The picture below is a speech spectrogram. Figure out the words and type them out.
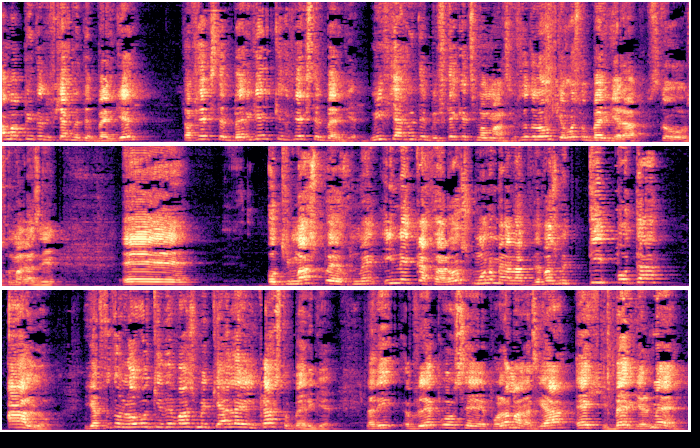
άμα πείτε ότι φτιάχνετε μπέργκερ, θα φτιάξετε μπέργκερ και θα φτιάξετε μπέργκερ. Μην φτιάχνετε μπιφτέκια της μαμάς. Γι' αυτό το λόγο και εγώ στο Burger App, στο, στο μαγαζί, ε, ο κοιμάς που έχουμε είναι καθαρός μόνο με αλάτι. Δεν βάζουμε τίποτα άλλο. Γι' αυτό το λόγο και δεν βάζουμε και άλλα υλικά στο μπέργκερ. Δηλαδή, βλέπω σε πολλά μαγαζιά έχει μπέργκερ με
